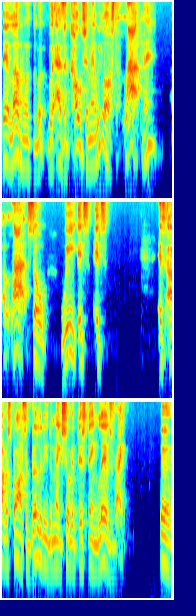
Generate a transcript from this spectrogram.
their loved ones. But, but as a culture, man, we lost a lot, man, a lot. So we, it's it's it's our responsibility to make sure that this thing lives right. Yeah,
